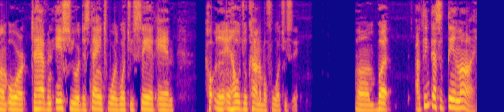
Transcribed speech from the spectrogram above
um, or to have an issue or disdain towards what you said and and hold you accountable for what you said. Um, but I think that's a thin line.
